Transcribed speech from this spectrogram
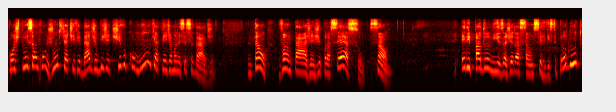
Constitui-se um conjunto de atividades de objetivo comum que atende a uma necessidade. Então, vantagens de processo são: ele padroniza a geração de serviço e produto,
